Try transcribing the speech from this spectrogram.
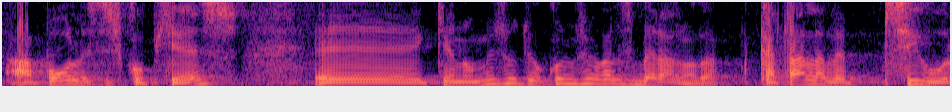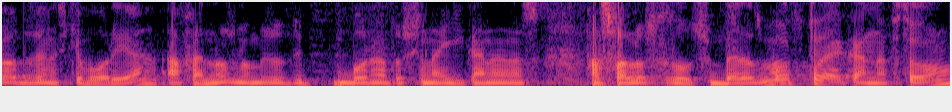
από όλες τις σκοπιέ ε, και νομίζω ότι ο κόσμος έβγαλε συμπεράσματα. Κατάλαβε σίγουρα ότι δεν σκευωρία. Αφενός, νομίζω ότι μπορεί να το συνάγει κανένας ασφαλώς αυτό το συμπέρασμα. Πώς το έκανε αυτό,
